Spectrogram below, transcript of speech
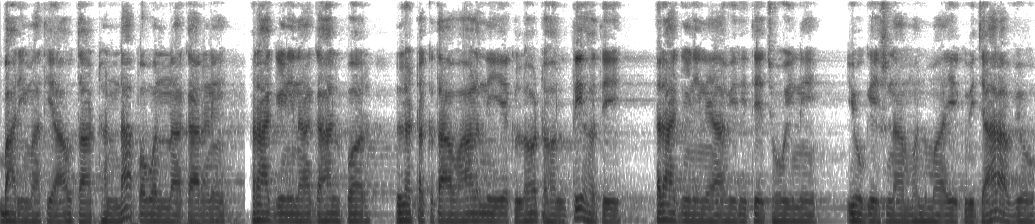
બારીમાંથી આવતા ઠંડા પવનના કારણે રાગીણીના ગાલ પર લટકતા વાળની એક લટ હલતી હતી. રાગીણીને આવી રીતે જોઈને યોગેશના મનમાં એક વિચાર આવ્યો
